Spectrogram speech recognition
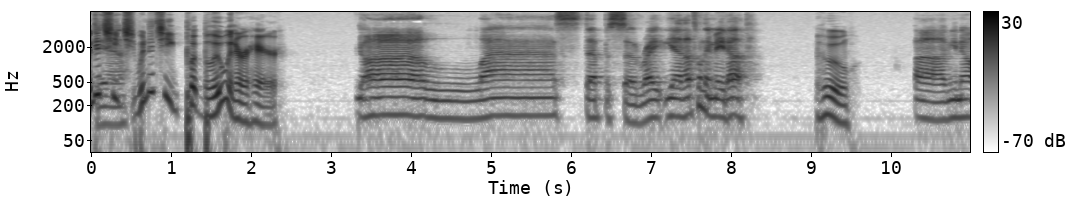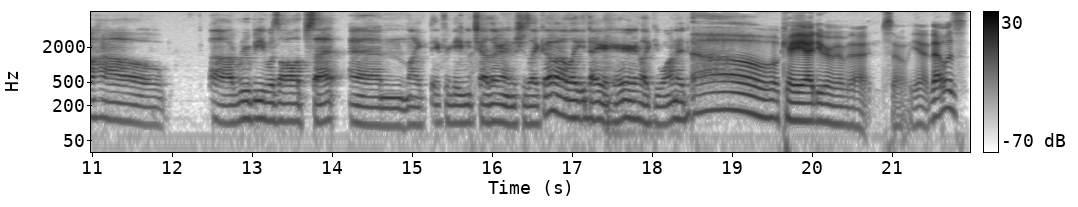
When did Yeah. she when did she put blue in her hair? Uh, last episode, right? Yeah, that's when they made up. Who? Uh, you know how uh, Ruby was all upset and like they forgave each other, and she's like, "Oh, I'll let you dye your hair like you wanted." Oh, okay, yeah, I do remember that. So yeah, that was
